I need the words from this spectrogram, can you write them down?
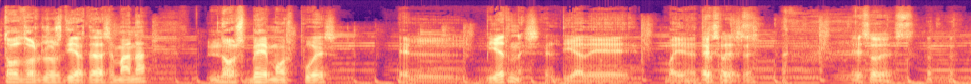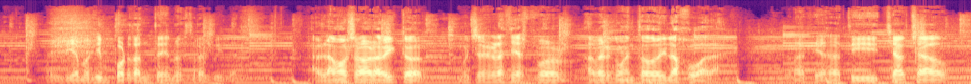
todos los días de la semana, nos vemos pues el viernes, el día de Bayonetta Eso 3. es. ¿eh? Eso es. El día más importante de nuestras vidas. Hablamos ahora, Víctor. Muchas gracias por haber comentado hoy la jugada. Gracias a ti. Chao, chao.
